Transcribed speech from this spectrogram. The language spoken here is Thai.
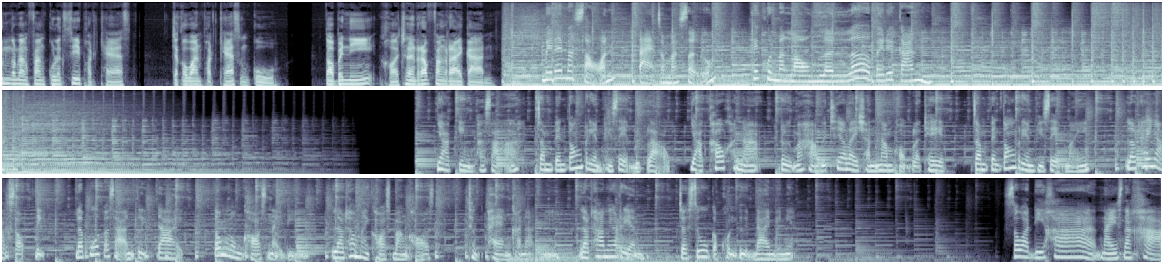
คุณกำลังฟังกูลักซี่พอดแคสต์จักรวาลพอดแคสต์ของกู ต่อไปนี้ขอเชิญรับฟังรายการ ไม่ได้มาสอนแต่จะมาเสริม ให้คุณมาลองเลินเล่อไปด้วยกัน อยากเก่งภาษาจำเป็นต้องเรียนพิเศษหรือเปล่า อยากเข้าคณะหรือมหาวิทยาลัยชั้นนำของประเทศจำเป็นต้องเรียนพิเศษไหม แล้วถ้าอยากสอบติด และพูดภาษาอังกฤษได้ ต้องลงคอร์สไหนดี แล้วทำไมคอร์สบางคอร์สถึงแพงขนาดนี้ แล้วถ้าไม่เรียนจะสู้กับคนอื่นได้ไหมเนี่ย สวัสดีค่ะไนซ์นะคะ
